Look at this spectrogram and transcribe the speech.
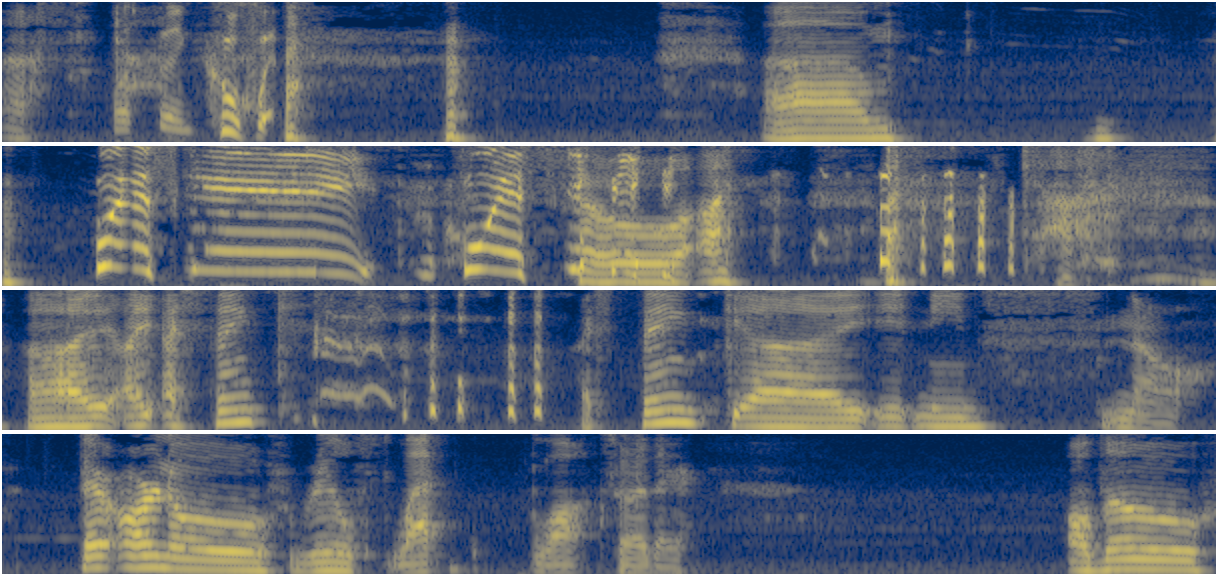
Uh, What's cool whip? um. Whiskey! Whiskey! So I, God, I, I, I think, I think uh, it needs no. There are no real flat blocks, are there? Although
